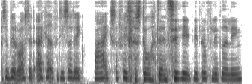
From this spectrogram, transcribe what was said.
og så bliver du også lidt akavet, fordi så er det ikke bare ikke så fedt at stå og danse helt vildt og flippet alene.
